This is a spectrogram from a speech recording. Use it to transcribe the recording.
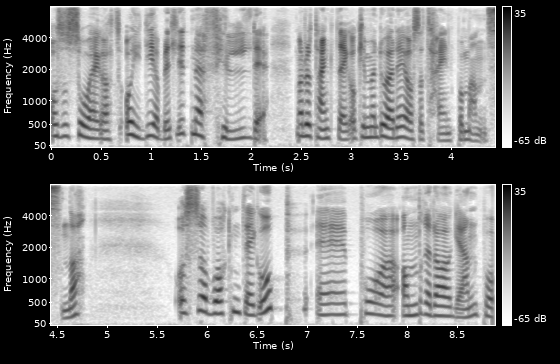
og så så jeg at oi, de har blitt litt mer fyldige. Men da tenkte jeg ok, men da er det også tegn på mensen, da. Og så våknet jeg opp eh, på andre dagen på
